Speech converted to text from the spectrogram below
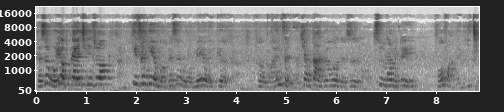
可是我又不甘心说一直念佛，可是我没有一个很完整的，像大哥或者是师父他们对于。佛法的理解，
